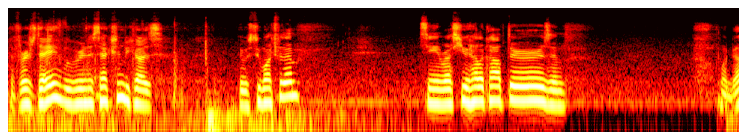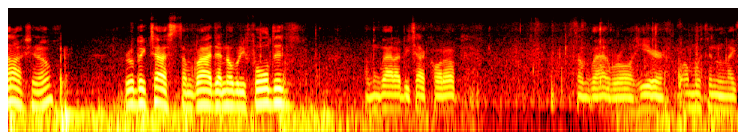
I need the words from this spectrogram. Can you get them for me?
The first day we were in this section because it was too much for them. Seeing rescue helicopters and oh my gosh, you know, real big test. I'm glad that nobody folded. I'm glad I beat that caught up. I'm glad we're all here. I'm within like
